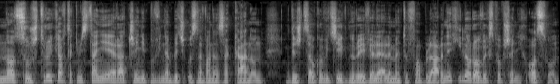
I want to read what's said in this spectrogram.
No cóż, trójka w takim stanie raczej nie powinna być uznawana za kanon, gdyż całkowicie ignoruje wiele elementów fabularnych i lorowych z poprzednich odsłon.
